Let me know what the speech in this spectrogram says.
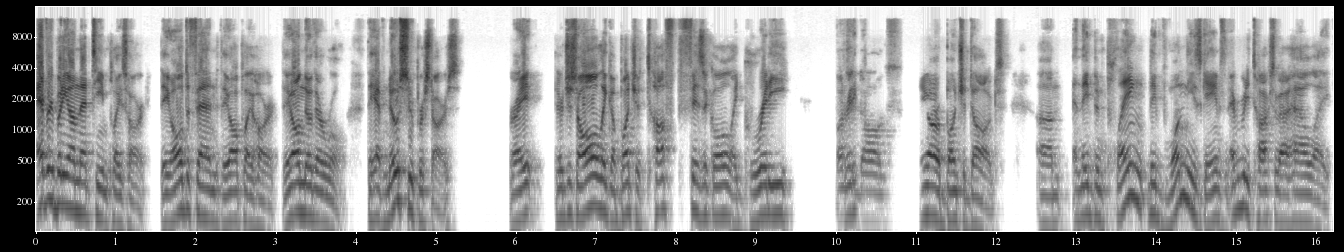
Everybody on that team plays hard. They all defend. They all play hard. They all know their role. They have no superstars, right? They're just all like a bunch of tough, physical, like gritty, bunch gritty. of dogs. They are a bunch of dogs. Um, and they've been playing, they've won these games, and everybody talks about how like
